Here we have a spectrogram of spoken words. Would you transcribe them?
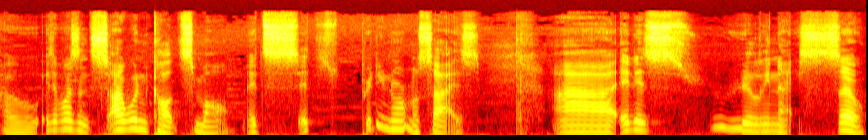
how it wasn't. I wouldn't call it small. It's it's pretty normal size. Uh, it is really nice. So,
